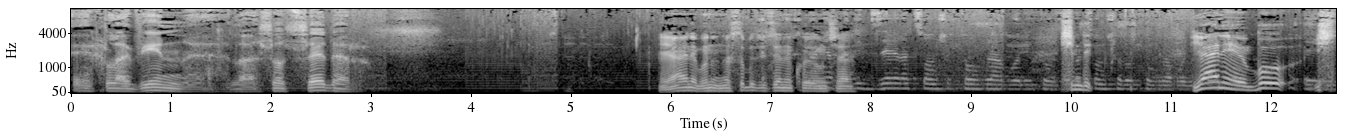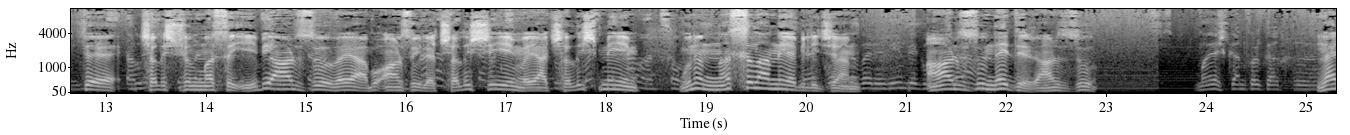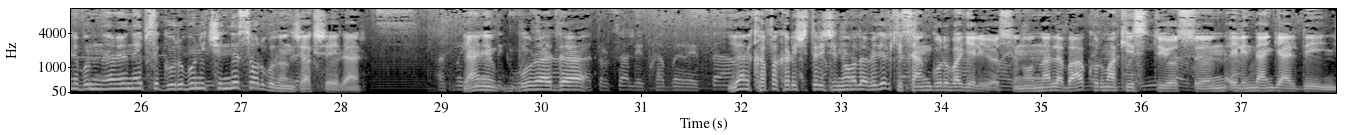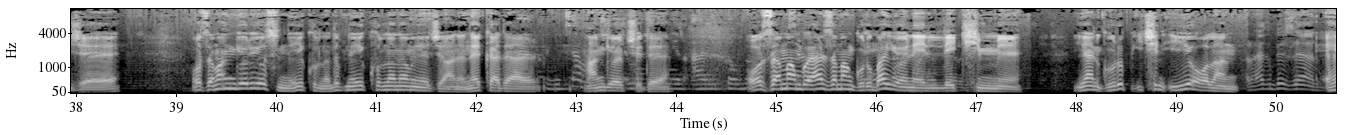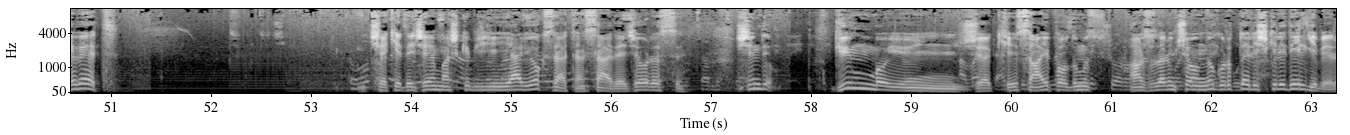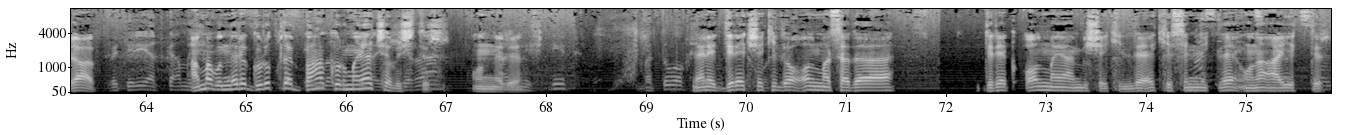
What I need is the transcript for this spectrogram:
איך להבין, לעשות סדר. Yani bunu nasıl bu düzene koyulmuş? Şimdi yani bu işte çalışılması iyi bir arzu veya bu arzuyla çalışayım veya çalışmayayım bunu nasıl anlayabileceğim? Arzu nedir? Arzu yani bunların hepsi grubun içinde sorgulanacak şeyler. Yani burada yani kafa karıştır için ne olabilir ki? Sen gruba geliyorsun, onlarla bağ kurmak istiyorsun elinden geldiğince. O zaman görüyorsun neyi kullanıp neyi kullanamayacağını, ne kadar, hangi ölçüde. O zaman bu her zaman gruba yönelik mi? Yani grup için iyi olan, evet, çek edeceğim başka bir yer yok zaten sadece orası. Şimdi Gün boyunca ki sahip olduğumuz arzuların çoğunluğu grupla ilişkili değil gibi Rav. Ama bunları grupla bağ kurmaya çalıştır onları. Yani direkt şekilde olmasa da direkt olmayan bir şekilde kesinlikle ona aittir.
